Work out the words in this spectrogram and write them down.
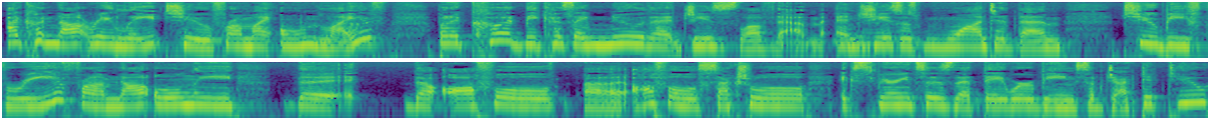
I could not relate to from my own life, but I could because I knew that Jesus loved them and Jesus wanted them to be free from not only the the awful, uh, awful sexual experiences that they were being subjected to,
